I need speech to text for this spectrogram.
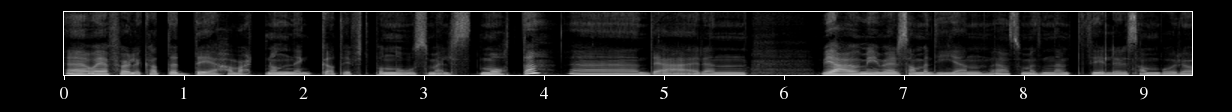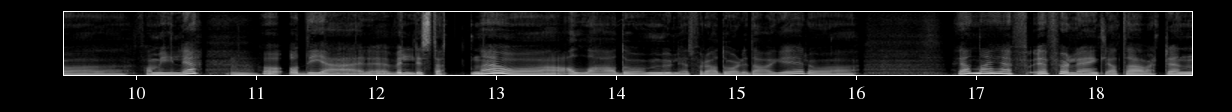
Eh, og jeg føler ikke at det, det har vært noe negativt på noe som helst måte. Uh, det er en Vi er jo mye mer sammen med de enn, ja, som jeg nevnte tidligere, samboer og familie. Mm. Og, og de er eh, veldig støttende, og alle har mulighet for å ha dårlige dager. Og ja, nei, jeg, jeg føler egentlig at det har vært, en,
